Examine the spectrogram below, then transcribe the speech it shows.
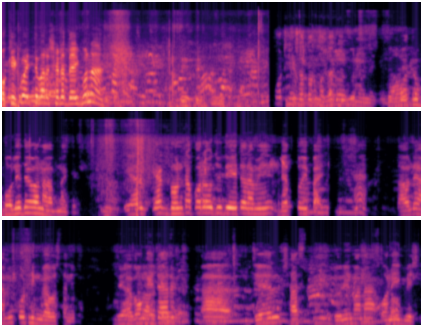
ও কি কইতে পারে সেটা দেখব না? বলে দেওয়া না আপনাকে। এর এক ঘণ্টা পরেও যদি এটার আমি ব্যত্যয় পাই হ্যাঁ তাহলে আমি কঠিন ব্যবস্থা নেব। এবং এটার জেল শাস্তি জরিমানা অনেক বেশি।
